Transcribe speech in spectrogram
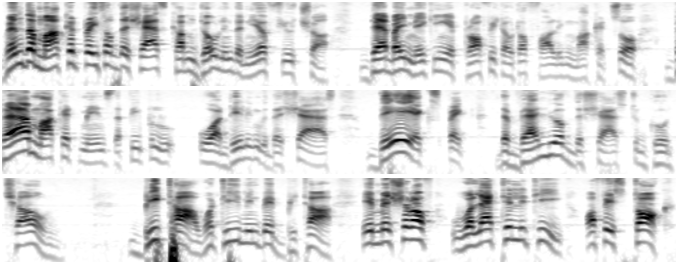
When the market price of the shares come down in the near future, thereby making a profit out of falling market. So, bear market means the people who are dealing with the shares, they expect the value of the shares to go down. Beta, what do you mean by beta? A measure of volatility of a stock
